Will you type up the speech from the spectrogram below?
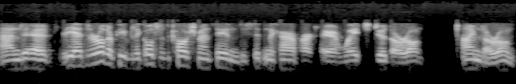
And uh, yeah, there are other people that go to the coachman's inn, they sit in the car park there and wait to do their run, time their run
